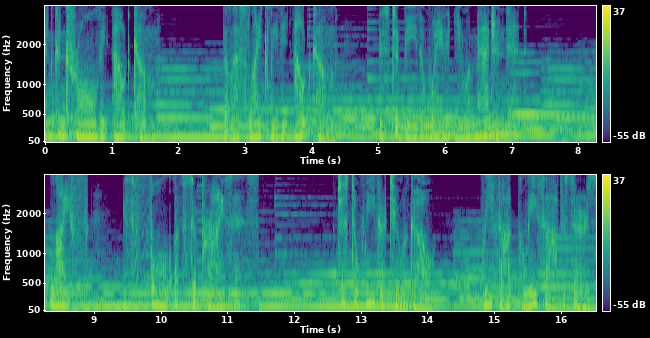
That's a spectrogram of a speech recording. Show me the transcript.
and control the outcome, the less likely the outcome is to be the way that you imagined it. Life is full of surprises. Just a week or two ago, we thought police officers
